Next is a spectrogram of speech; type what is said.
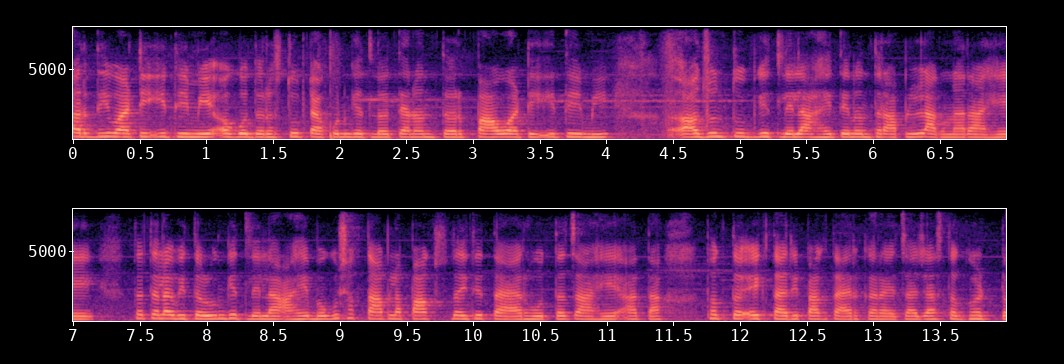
अर्धी वाटी इथे मी अगोदरच तूप टाकून घेतलं. त्यानंतर पाव वाटी इथे मी अजून तूप घेतलेलं आहे. ते नंतर आपल्याला लागणार आहे. तर त्याला वितळून घेतलेला आहे. बघू शकता आपला पाकसुद्धा इथे तयार होतच आहे. आता फक्त एक तारी पाक तयार करायचा. जास्त घट्ट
